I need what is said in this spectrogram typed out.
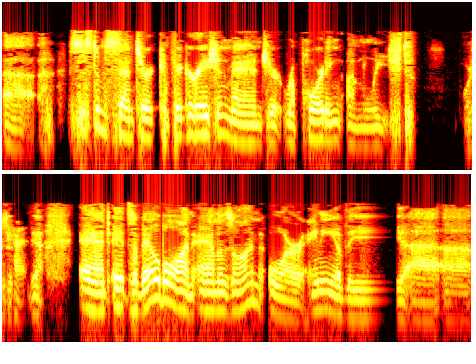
uh, System Center Configuration Manager Reporting Unleashed. Okay. Yeah, and it's available on Amazon or any of the uh,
